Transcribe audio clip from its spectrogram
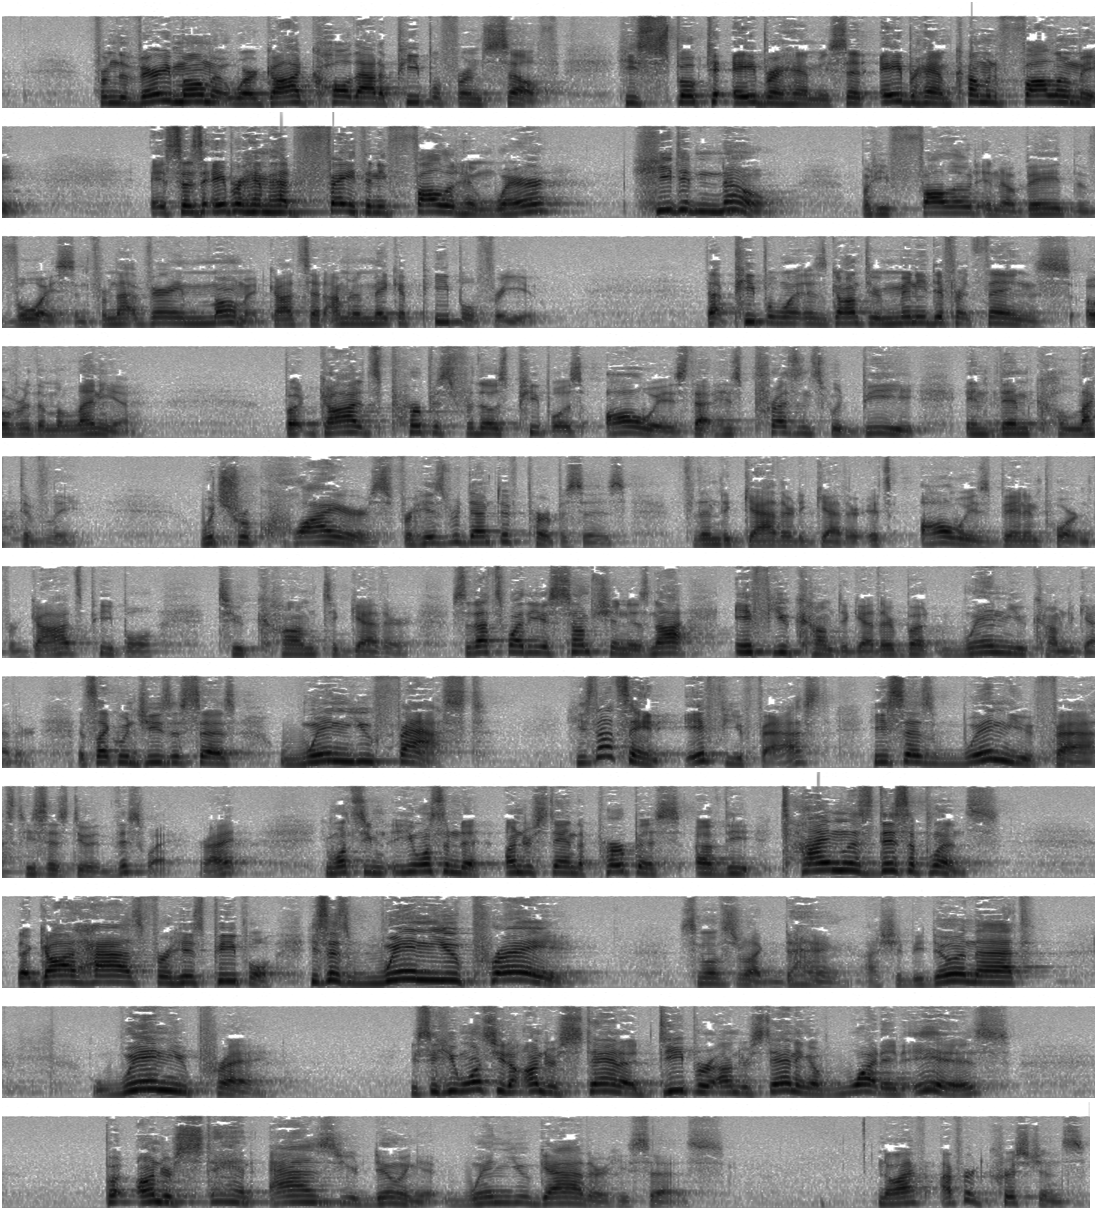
From the very moment where God called out a people for himself, he spoke to Abraham. He said, Abraham, come and follow me. It says Abraham had faith and he followed him. Where? He didn't know, but he followed and obeyed the voice. And from that very moment, God said, I'm going to make a people for you. That people has gone through many different things over the millennia. But God's purpose for those people is always that his presence would be in them collectively which requires, for his redemptive purposes, for them to gather together. It's always been important for God's people to come together. So that's why the assumption is not if you come together, but when you come together. It's like when Jesus says, when you fast. He's not saying if you fast, he says when you fast. He says do it this way, right? He wants, him, he wants them to understand the purpose of the timeless disciplines that God has for his people. He says, when you pray, some of us are like, dang, I should be doing that. When you pray, you see, he wants you to understand a deeper understanding of what it is, but understand as you're doing it. When you gather, he says. No, I've, I've heard Christians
